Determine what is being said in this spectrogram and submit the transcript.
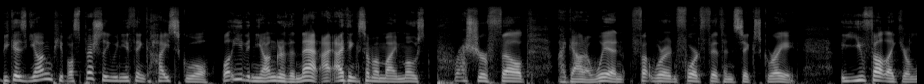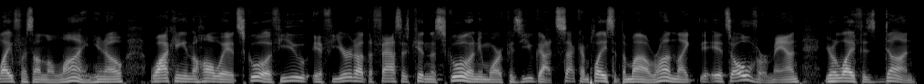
because young people, especially when you think high school, well, even younger than that, I, I think some of my most pressure felt I gotta win. We're in fourth, fifth, and sixth grade. You felt like your life was on the line. You know, walking in the hallway at school. If you if you're not the fastest kid in the school anymore because you got second place at the mile run, like it's over, man. Your life is done.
